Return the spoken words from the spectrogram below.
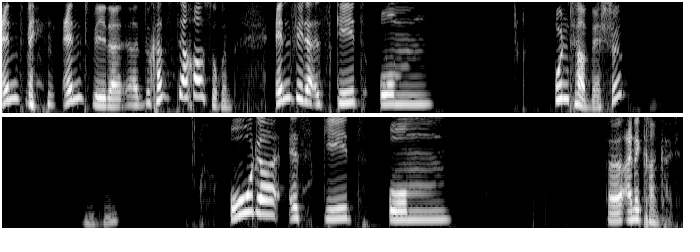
Entweder, entweder, äh, du kannst es dir auch aussuchen. Entweder es geht um Unterwäsche Mhm. oder es geht um äh, eine Krankheit.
